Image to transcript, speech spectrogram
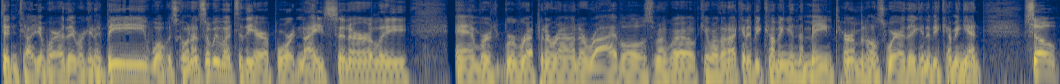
Didn't tell you where they were going to be, what was going on. So we went to the airport nice and early, and we're we're repping around arrivals. I'm like, well, okay, well they're not going to be coming in the main terminals. Where are they going to be coming in? So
